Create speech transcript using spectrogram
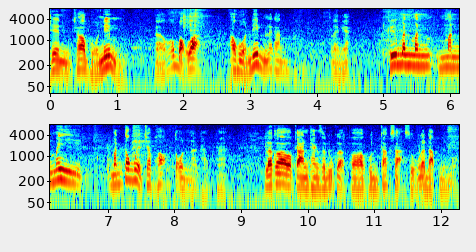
เช่นชอบหัวนิ่มอ่าเขาก็บอกว่าเอาหัวนิ่มแล้วกันอะไรเงี้ย คือมันมันมันไม่มันต้องเป็นเฉพาะตนนะครับฮะแล้วก็การแทงสนุกอะพอคุณทักษะสูงระดับหนึ่งเนี่ย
